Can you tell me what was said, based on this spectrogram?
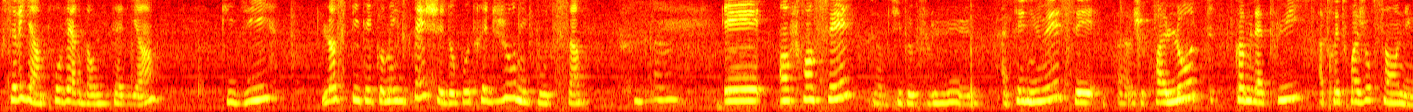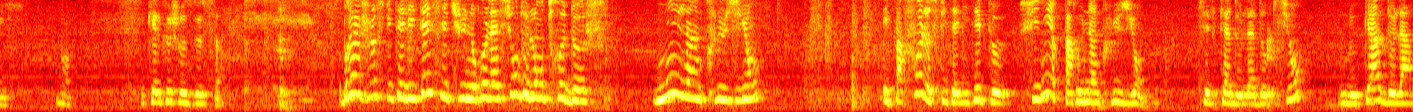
Vous savez, il y a un proverbe en italien qui dit L'ospite come il pesce dopo tre giorni puzza. Et en français, un petit peu plus atténué, c'est, euh, je crois, l'hôte comme la pluie, après trois jours, ça ennuie. Bon, quelque chose de ça. Bref, l'hospitalité, c'est une relation de l'entre-deux. Ni l'inclusion, Et parfois, l'hospitalité peut finir par une inclusion. C'est le cas de l'adoption ou le cas de la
